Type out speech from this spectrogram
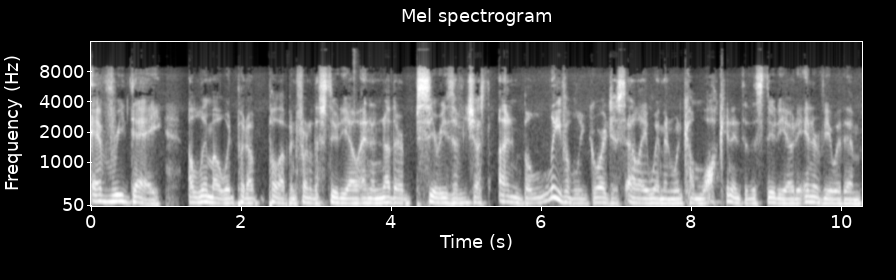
every day, a limo would put up, pull up in front of the studio, and another series of just unbelievably gorgeous LA women would come walking into the studio to interview with him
